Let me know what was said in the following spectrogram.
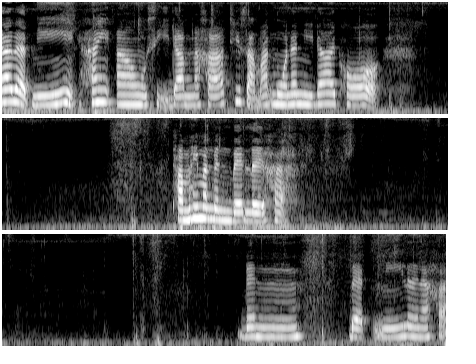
ได้แบบนี้ให้เอาสีดำนะคะ ที่สามารถม้วนอันนี้ได้พอทำให้มันเป็นเบนเลยค่ะ เป็นแบบนี้เลยนะคะ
